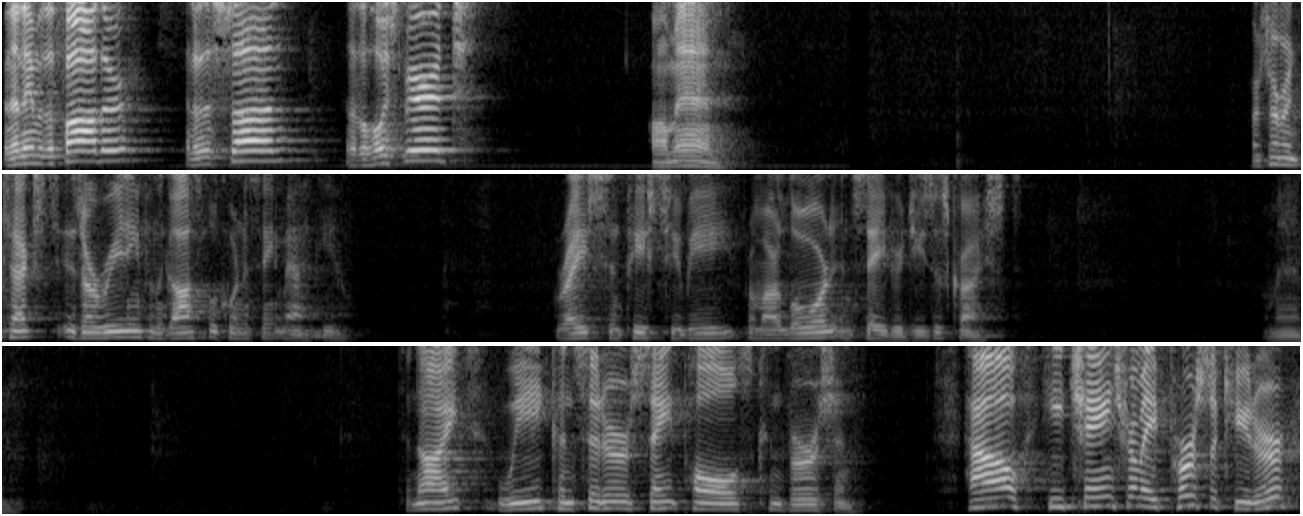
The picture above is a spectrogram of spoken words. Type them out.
In the name of the Father, and of the Son, and of the Holy Spirit. Amen. Our sermon text is our reading from the Gospel according to St. Matthew. Grace and peace to you be from our Lord and Savior, Jesus Christ. Amen. Tonight, we consider St. Paul's conversion. How he changed from a persecutor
